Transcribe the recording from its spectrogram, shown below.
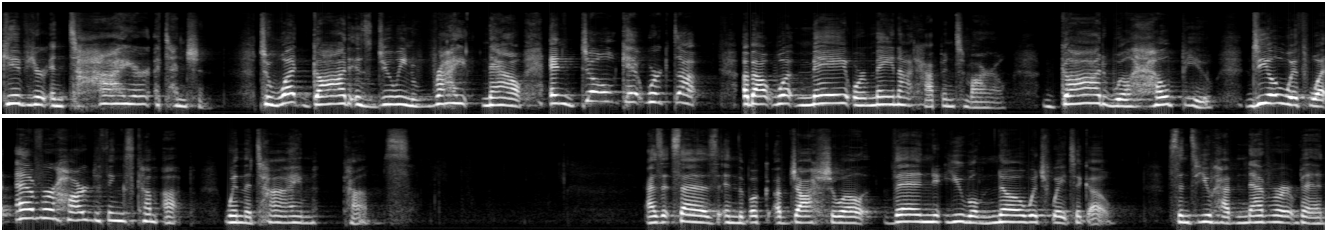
Give your entire attention to what God is doing right now and don't get worked up about what may or may not happen tomorrow. God will help you deal with whatever hard things come up when the time comes. As it says in the book of Joshua, then you will know which way to go, since you have never been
